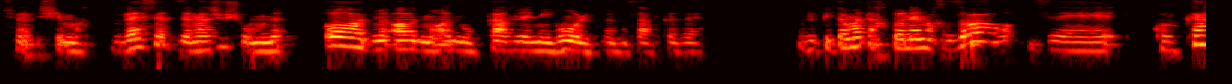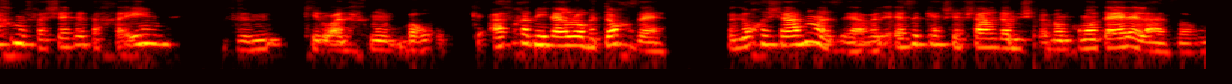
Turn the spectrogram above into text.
שווסת זה משהו שהוא מאוד מאוד מאוד מורכב לניהול במצב כזה. ופתאום התחתוני מחזור זה כל כך מפשט את החיים, וכאילו אנחנו, ברור, אף אחד מאיתנו לא בתוך זה, ולא חשבנו על זה, אבל איזה כיף שאפשר גם במקומות האלה לעזור,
